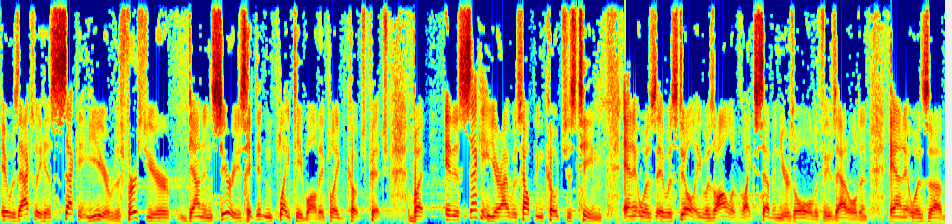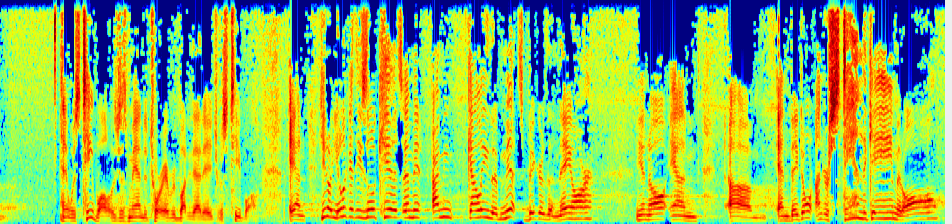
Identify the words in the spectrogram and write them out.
it was actually his second year. The first year down in Ceres they didn't play t-ball. They played coach pitch. But in his second year I was helping coach his team. And it was it was still he was all of like seven years old if he was that old. And and it was um, and it was t-ball. It was just mandatory. Everybody that age was t-ball. And you know you look at these little kids. I mean I mean golly the mitt's bigger than they are you know. And um, and they don't understand the game at all.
